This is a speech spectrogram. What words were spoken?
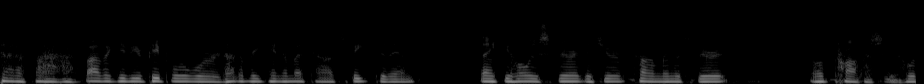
Shara fa Father, give your people a word. How to begin to speak to them. Thank you, Holy Spirit, that you have come in the spirit of prophecy. Now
